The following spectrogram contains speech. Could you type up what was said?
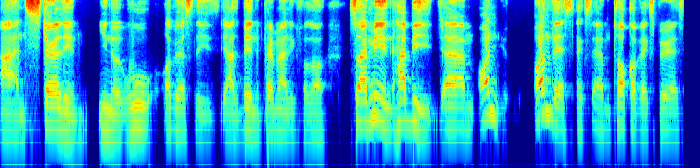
and Sterling. You know, who obviously has been in the Premier League for long. So I mean, Happy um, on on this ex- um, talk of experience,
